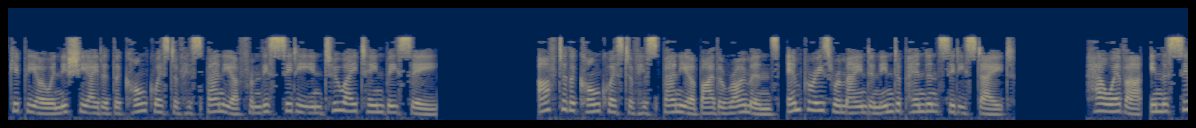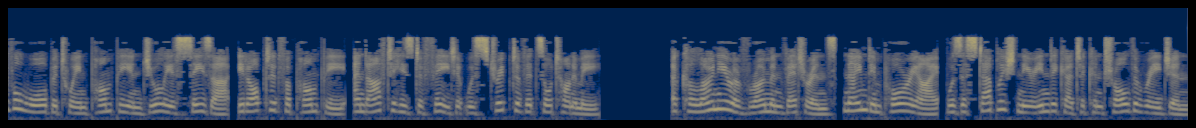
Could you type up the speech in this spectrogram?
Scipio initiated the conquest of Hispania from this city in 218 BC. After the conquest of Hispania by the Romans, Empúries remained an independent city-state. However, in the civil war between Pompey and Julius Caesar, it opted for Pompey, and after his defeat it was stripped of its autonomy. A colonia of Roman veterans, named Emporii, was established near Indica to control the region.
